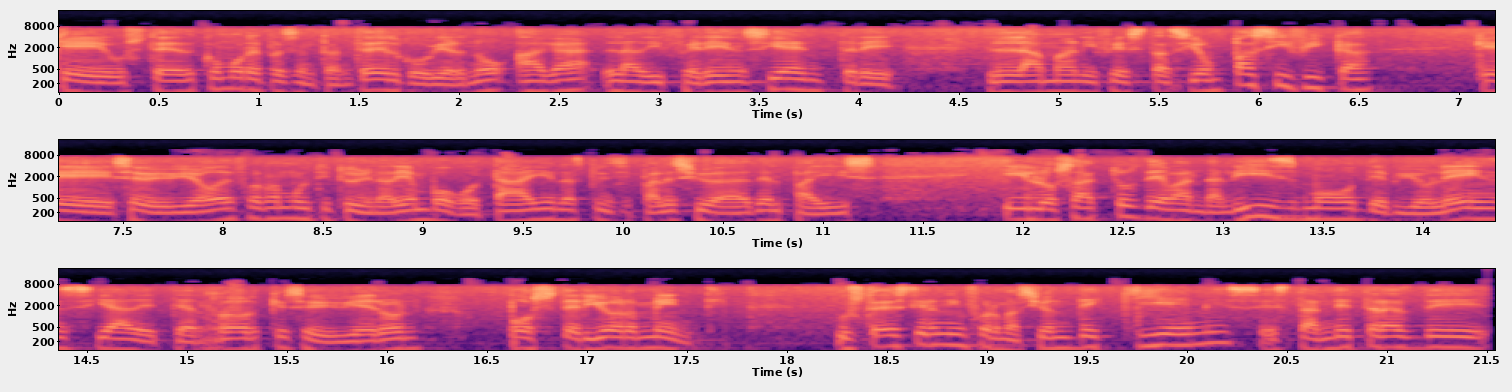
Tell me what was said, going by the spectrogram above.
que usted como representante del gobierno haga la diferencia entre la manifestación pacífica que se vivió de forma multitudinaria en Bogotá y en las principales ciudades del país y los actos de vandalismo, de violencia, de terror que se vivieron posteriormente. ¿Ustedes tienen información de quiénes están detrás de,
